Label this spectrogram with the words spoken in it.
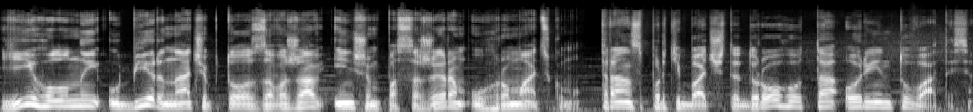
Її головний убір, начебто, заважав іншим пасажирам у громадському транспорті бачити дорогу та орієнтуватися.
